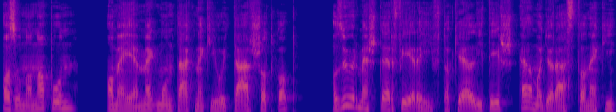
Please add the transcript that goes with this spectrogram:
Azon a napon, amelyen megmondták neki, hogy társat kap, az őrmester félrehívta Kellit, és elmagyarázta neki,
